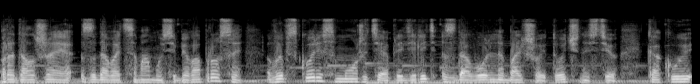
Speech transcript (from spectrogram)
Продолжая задавать самому себе вопросы, вы вскоре сможете определить с довольно большой точностью, какую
